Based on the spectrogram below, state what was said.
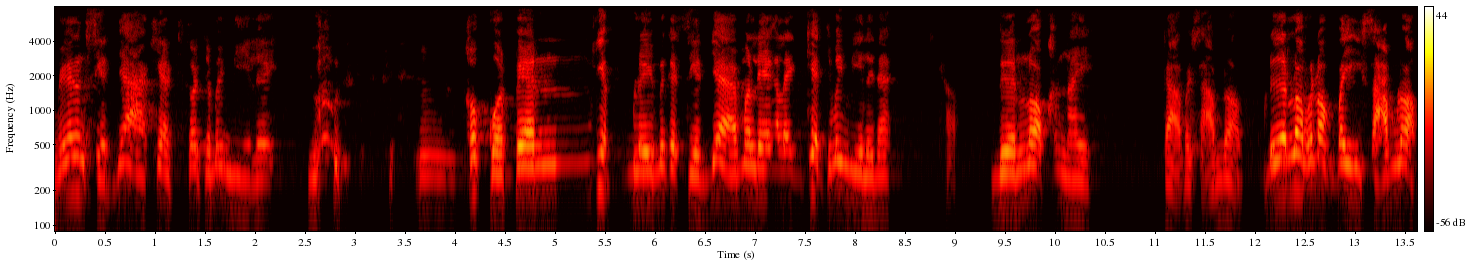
แม้กระทั่งเศษหญ้าแค่ก็จะไม่มีเลย อยู่อืมเขากวาดแปลนเรียบเลยไม่กระเศษหญ้าแมลงอะไรแค่จะไม่มีเลยนะครับ เดินรอบข้างในกล่าวไปสามรอบ เดินรอบข้างนอกไปอีกสามรอบ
